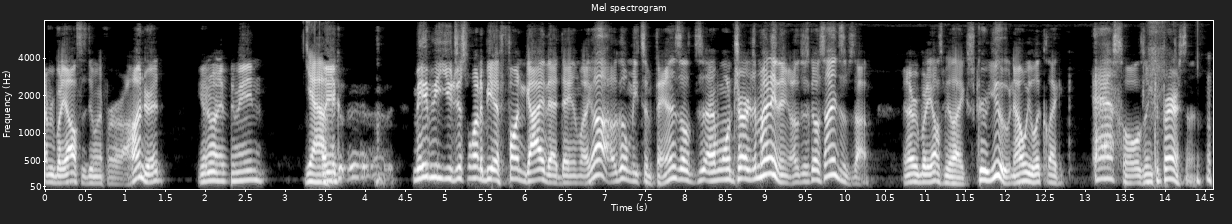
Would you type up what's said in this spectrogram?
everybody else is doing it for a hundred. You know what I mean? Yeah. Like, maybe you just want to be a fun guy that day and like, oh, I'll go meet some fans. I'll, I won't charge them anything. I'll just go sign some stuff. And everybody else be like, screw you. Now we look like assholes in comparison. I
